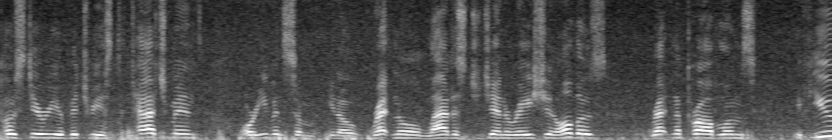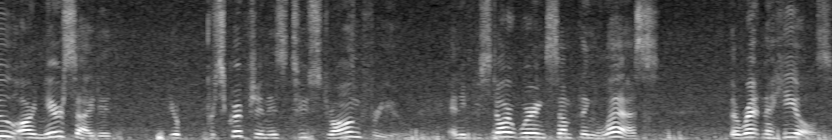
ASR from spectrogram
posterior vitreous detachment or even some, you know, retinal lattice degeneration, all those retina problems. If you are nearsighted, your prescription is too strong for you. And if you start wearing something less, the retina heals.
